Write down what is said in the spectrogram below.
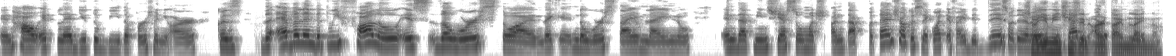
and how it led you to be the person you are. Because the Evelyn that we follow is the worst one, like in the worst timeline, you know. And that means she has so much untapped potential. Because like, what if I did this? What if I so I you mean she's that? in our timeline no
